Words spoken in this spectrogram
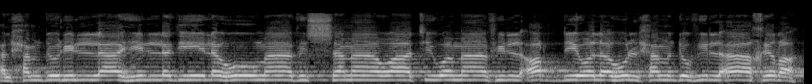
الحمد لله الذي له ما في السماوات وما في الأرض وله الحمد في الآخرة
